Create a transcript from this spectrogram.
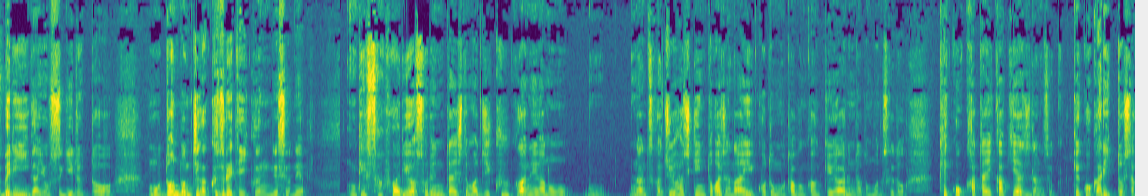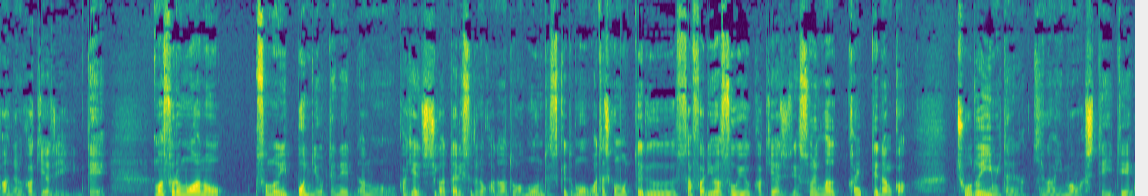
滑りが良すぎるともうどんどん字が崩れていくんですよね。でサファリはそれに対して、まあ、軸がねあのなんですか18金とかじゃないことも多分関係あるんだと思うんですけど結構硬い書き味なんですよ結構ガリッとした感じの書き味でまあそれもあのその1本によってねあの書き味違ったりするのかなとは思うんですけども私が持ってるサファリはそういう書き味でそれがかえってなんかちょうどいいみたいな気が今はしていて。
